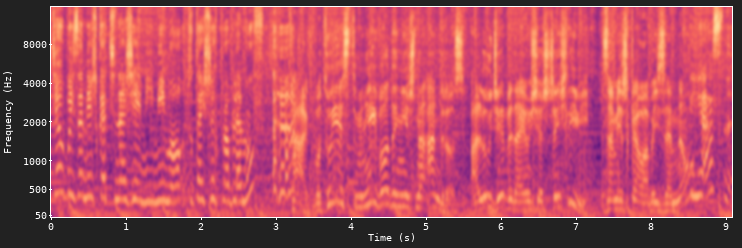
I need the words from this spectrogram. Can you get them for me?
Chciałbyś zamieszkać na ziemi mimo tutejszych problemów? Tak, bo tu jest mniej wody niż na Andros, a ludzie wydają się szczęśliwi. Zamieszkałabyś ze mną? Jasne.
